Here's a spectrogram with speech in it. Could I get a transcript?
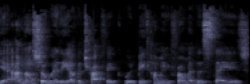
Yeah, I'm not sure where the other traffic would be coming from at this stage.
